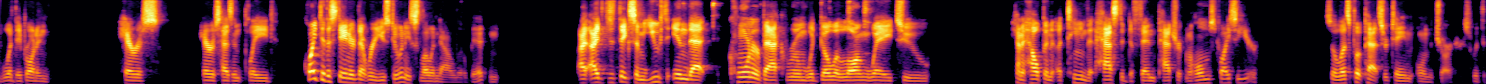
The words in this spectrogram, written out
what they brought in Harris, Harris hasn't played quite to the standard that we're used to, and he's slowing down a little bit. And I, I just think some youth in that cornerback room would go a long way to kind of helping a team that has to defend Patrick Mahomes twice a year. So let's put Pat Surtain on the Chargers with the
